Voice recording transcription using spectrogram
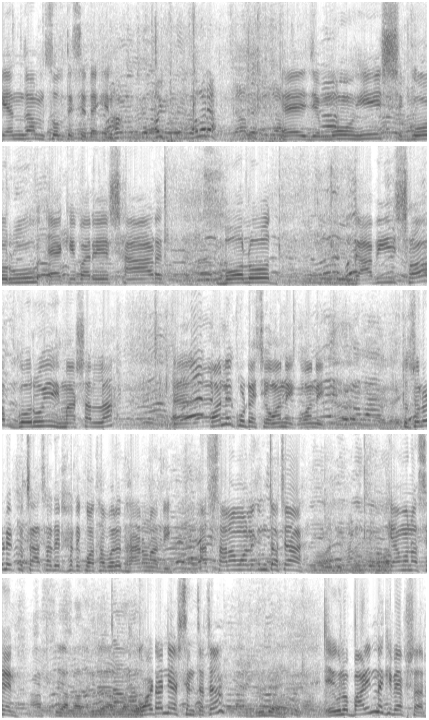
গ্যাঞ্জাম চলতেছে দেখেন। এই যে মহিষ গরু একেবারে ষাঁড় বলদ গাভী সব গরুই মাসাল্লাহ অনেক উঠেছে অনেক অনেক। তো চলুন একটু চাচাদের সাথে কথা বলে ধারণা দিই। আসসালামু আলাইকুম চাচা। কেমন আছেন? কয়টা নিয়ে আসছেন চাচা? এগুলো বাড়ির নাকি ব্যবসার?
